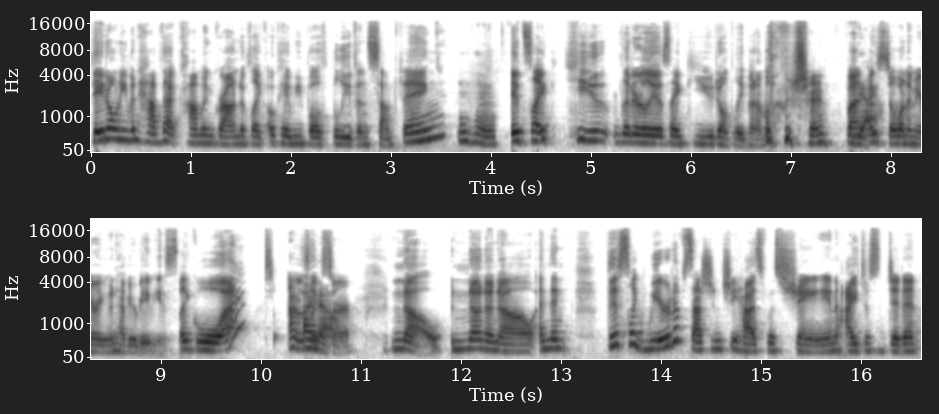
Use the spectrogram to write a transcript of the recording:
they don't even have that common ground of like, okay, we both believe in something. Mhm. It's like he literally is like, you don't believe in evolution, but Yeah. I still want to marry you and have your babies. Like, what? I was I like, know. sir, no, no, no, no. And then this like weird obsession she has with Shayne, I just didn't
